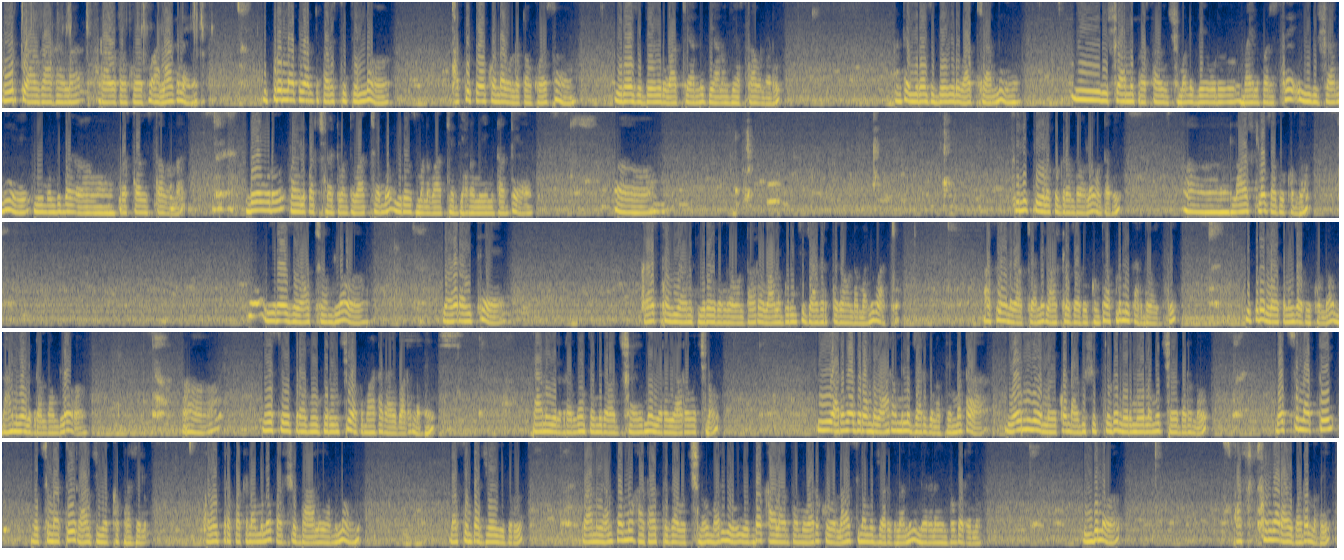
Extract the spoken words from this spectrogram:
పూర్తి అవగాహన రావటం కోసం అలాగనే ఇప్పుడున్నటువంటి పరిస్థితుల్లో తప్పిపోకుండా ఉండటం కోసం ఈరోజు దేవుడి వాక్యాన్ని ధ్యానం చేస్తూ ఉన్నాడు. అంటే ఈరోజు దేవుడి వాక్యాన్ని ఈ విషయాన్ని ప్రస్తావించమని దేవుడు బయలుపరిస్తే ఈ విషయాన్ని మీ ముందు ప్రస్తావిస్తా ఉన్నా. దేవుడు బయలుపరిచినటువంటి వాక్యము ఈరోజు మన వాక్య ధ్యానం ఏమిటంటే ఆ, ఫిలిప్పీలకు గ్రంథంలో ఉంటుంది. లాస్ట్లో చదువుకుందాం. ఈరోజు వాక్యంలో ఎవరైతే క్రైస్తవ్యానికి విరోధంగా ఉంటారో వాళ్ళ గురించి జాగ్రత్తగా ఉండమని వాక్యం. అసలైన వాక్యాన్ని లాస్ట్లో చదువుకుంటే అప్పుడు మీకు అర్థమవుతుంది ఇప్పుడు లేఖనం చదువుకుందాం. ధాన్యాల గ్రంథంలో యేసు ప్రభు గురించి ఒక మాట రాయబడి ఉన్నది దానివేల గ్రంథం తొమ్మిదవ అధ్యాయము ఇరవై ఆరో వచ్చిన ఈ అరవై రెండు వారములు జరిగిన పిమ్మట ఏమీ లేకుండా అభిషిక్తుడు నిర్మూలము చేయబడును. వచ్చునట్టు వచ్చినట్టు రాజు యొక్క ప్రజలు. పవిత్ర పట్టణమును పరిశుద్ధ ఆలయమును నశింపజేయుదురు. దాని అంతము హఠాత్తుగా వచ్చును మరియు యుద్ధ కాలాంతము వరకు నాశనము జరుగునని నిర్ణయింపబడెను. ఇందులో స్పష్టంగా రాయబడున్నది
